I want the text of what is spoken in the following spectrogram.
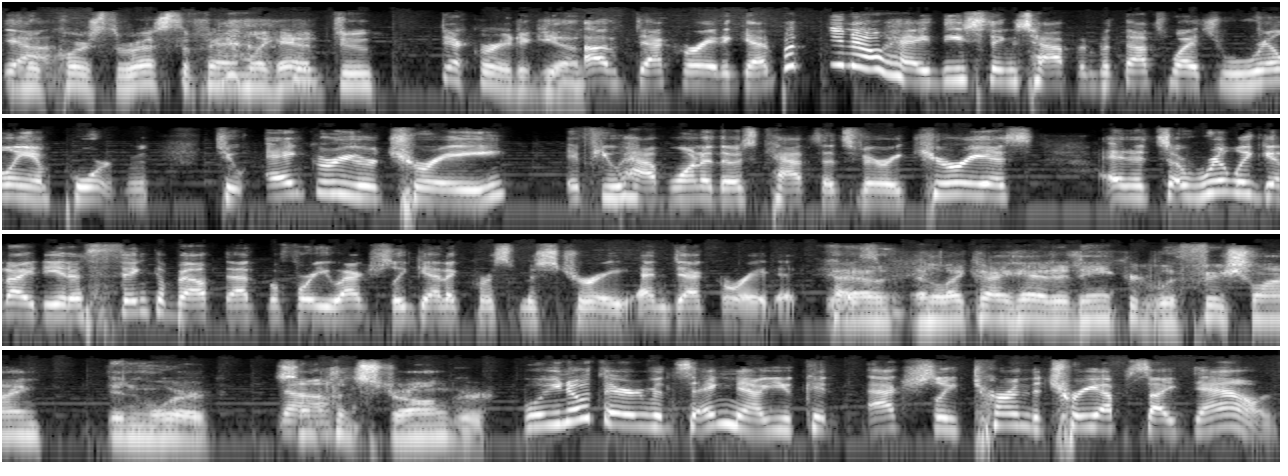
Yeah. And of course, the rest of the family had to decorate again. of decorate again. But you know, hey, these things happen. But that's why it's really important to anchor your tree if you have one of those cats that's very curious. And it's a really good idea to think about that before you actually get a Christmas tree and decorate it. Yeah, and like I had it anchored with fish line, didn't work. No. Something stronger. Well, you know what they're even saying now? You could actually turn the tree upside down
